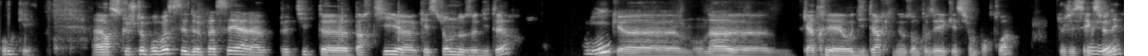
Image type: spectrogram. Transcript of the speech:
Ok. Alors, ce que je te propose, c'est de passer à la petite euh, partie euh, question de nos auditeurs. Donc, on a quatre auditeurs qui nous ont posé des questions pour toi, que j'ai sélectionnées.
